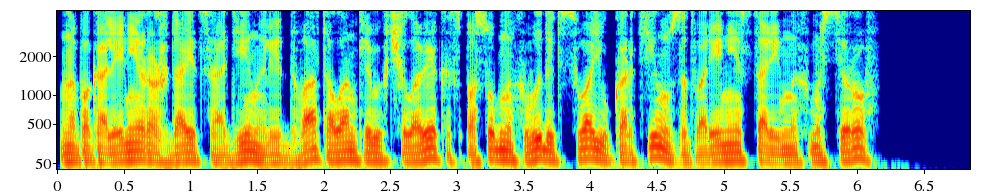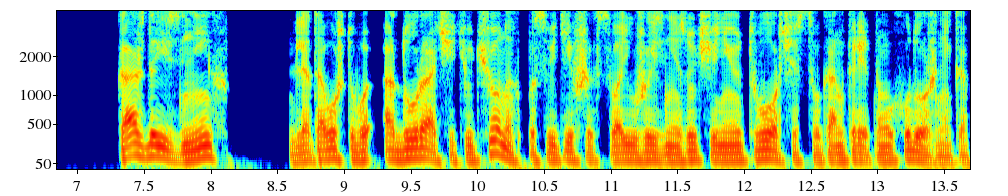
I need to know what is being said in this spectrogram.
На поколение рождается один или два талантливых человека, способных выдать свою картину за творение старинных мастеров. Каждый из них, для того чтобы одурачить ученых, посвятивших свою жизнь изучению творчества конкретного художника,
